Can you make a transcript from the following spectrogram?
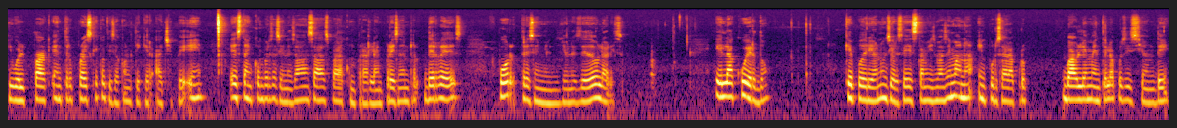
Ewell Park Enterprise, que cotiza con el ticker HPE, está en conversaciones avanzadas para comprar la empresa de redes por 13 mil millones de dólares. El acuerdo, que podría anunciarse esta misma semana, impulsará probablemente la posición de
